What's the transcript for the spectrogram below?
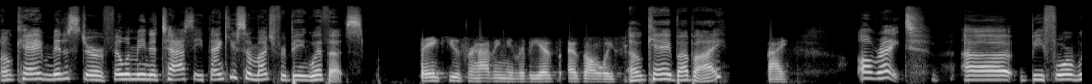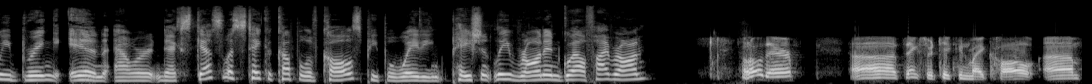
Okay, Minister Filomena Tassi, thank you so much for being with us. Thank you for having me, Libby, as, as always. Okay, bye bye bye. All right. Uh, before we bring in our next guest, let's take a couple of calls. People waiting patiently. Ron and Guelph. Hi, Ron. Hello there. Uh, thanks for taking my call. Um,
